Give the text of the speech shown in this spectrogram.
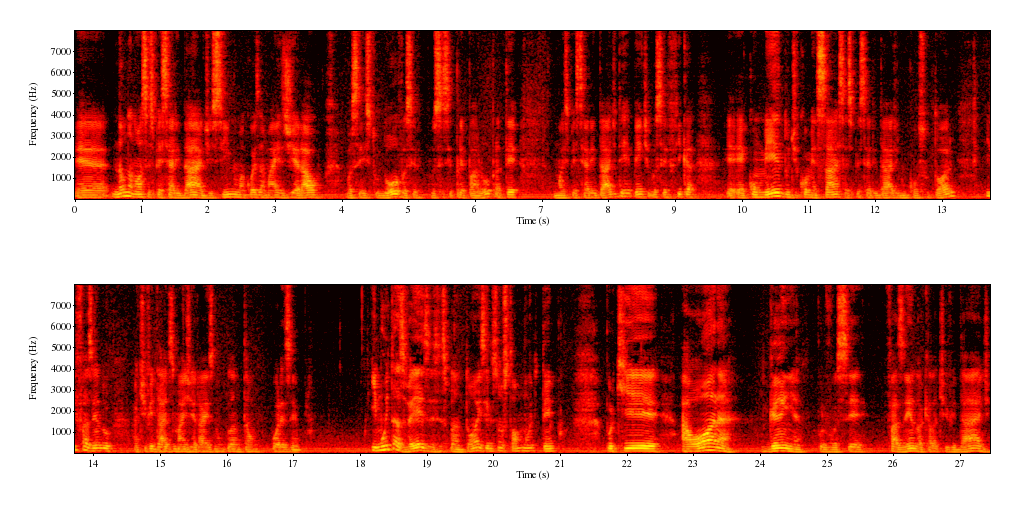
é, não na nossa especialidade, sim numa coisa mais geral. Você estudou, você, você se preparou para ter uma especialidade de repente você fica é, é, com medo de começar essa especialidade num consultório e fazendo atividades mais gerais num plantão, por exemplo. E muitas vezes esses plantões eles nos tomam muito tempo, porque a hora ganha por você fazendo aquela atividade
